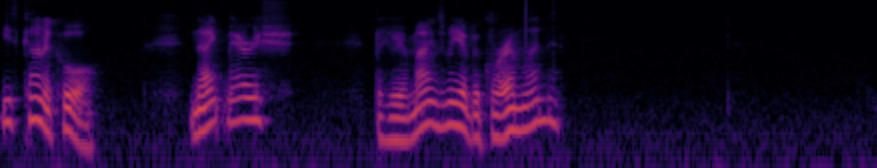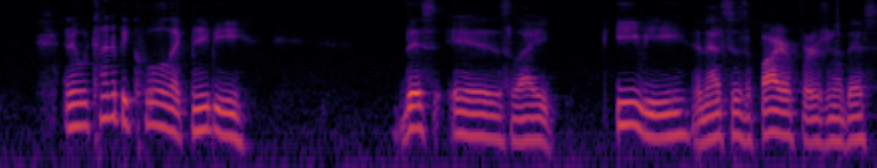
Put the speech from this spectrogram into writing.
He's kind of cool. Nightmarish, but he reminds me of a gremlin. And it would kind of be cool, like maybe this is like Eevee, and that's just a fire version of this,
